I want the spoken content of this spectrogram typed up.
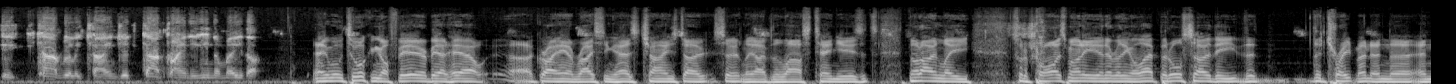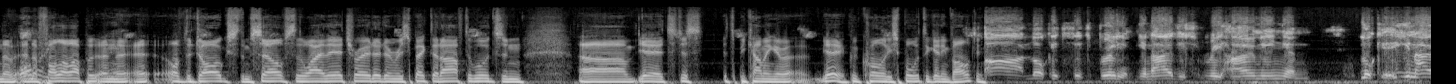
You can't really change it. Can't train it in them either. And we are talking off air about how uh, greyhound racing has changed, oh, certainly over the last ten years. It's not only sort of prize money and everything like that, but also the, the the treatment and the and the and the follow up and the, uh, of the dogs themselves, the way they're treated and respected afterwards, and um, yeah, it's just it's becoming a yeah good quality sport to get involved in. Oh, look, it's it's brilliant. You know, this rehoming and look, you know,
